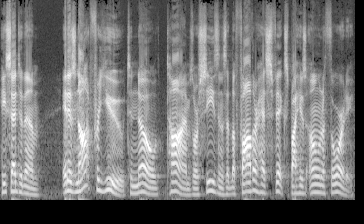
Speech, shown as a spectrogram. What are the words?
He said to them, It is not for you to know times or seasons that the Father has fixed by his own authority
